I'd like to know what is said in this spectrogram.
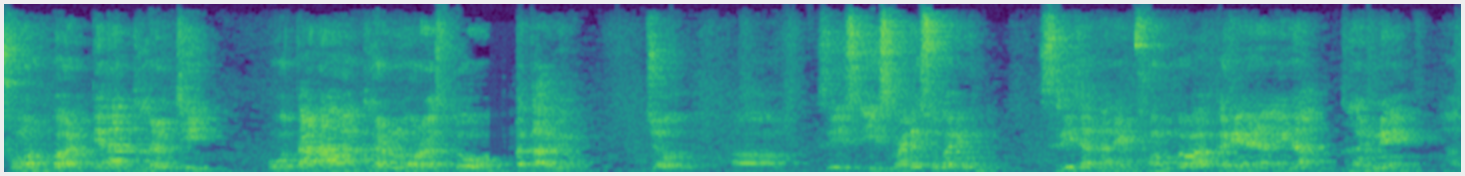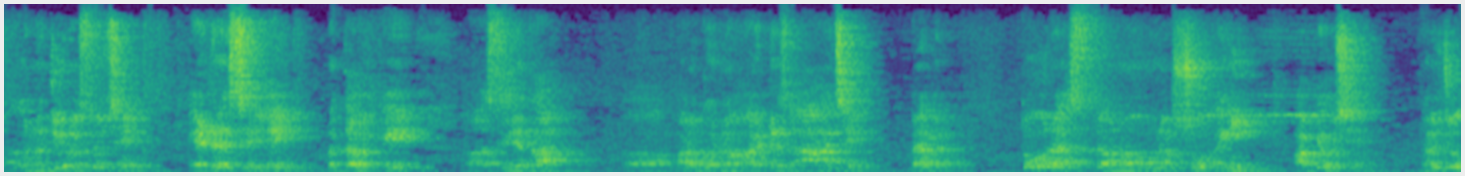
ફોન પર તેના ઘરથી પોતાના ઘરનો રસ્તો બતાવ્યો. જો શ્રી ઇસ્માઇલે શું કર્યું? શ્રી જાતાને ફોન પર વાત કરી અને એના ઘરને ઘરનો જે રસ્તો છે એડ્રેસ છે એ બતાવ્યો કે અ, શ્રી જાતા અ, મારો ઘરનો એડ્રેસ આ આ છે બરાબર? તો રસ્તાનો નકશો અહીં આપ્યો છે. હવે જો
